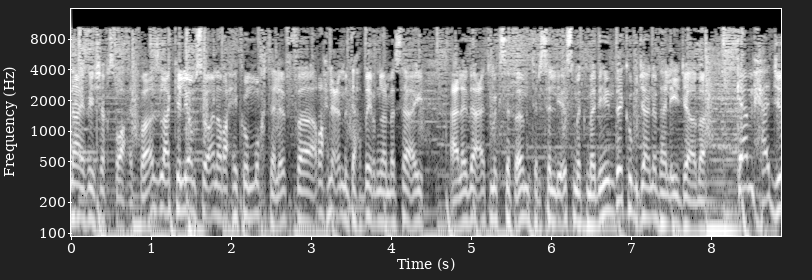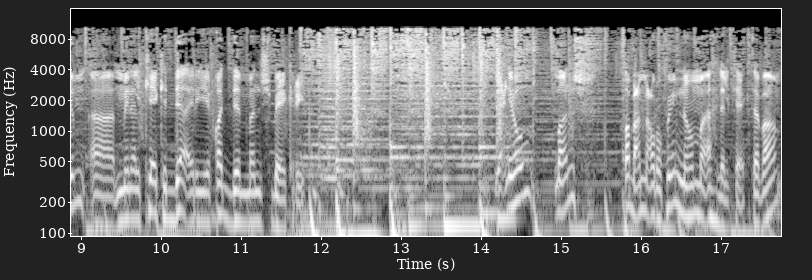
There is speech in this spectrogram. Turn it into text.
يعني في شخص واحد فاز لكن اليوم سؤالنا راح يكون مختلف. راح نعمل تحضيرنا المسائي على إذاعة Mix FM ترسل لي اسمك مدينتك وبجانبها الإجابة. كم حجم آه، من الكيك الدائري يقدم Munch Bakery؟ يعني هم Munch طبعا معروفين إن هم أهل الكيك تمام؟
